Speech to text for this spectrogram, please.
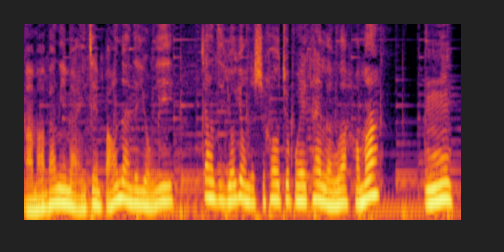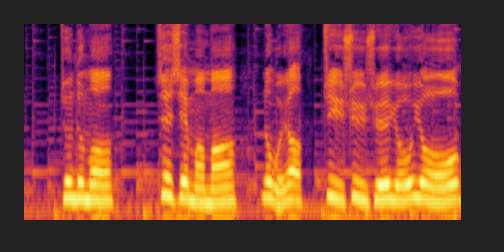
妈妈帮你买一件保暖的泳衣，这样子游泳的时候就不会太冷了，好吗？嗯，真的吗？谢谢妈妈。那我要继续学游泳。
